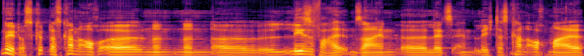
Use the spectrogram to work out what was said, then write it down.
Nee, das, das kann auch äh, ein, ein äh, Leseverhalten sein äh, letztendlich. Das kann auch mal,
